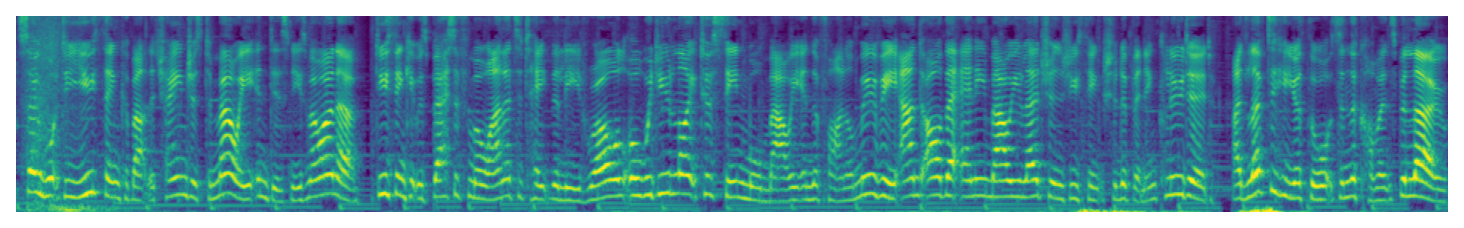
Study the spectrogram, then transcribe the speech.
so what do you think about the changes to Maui in Disney's Moana? Do you think it was better for Moana to take the lead role or would you like to have seen more Maui in the final movie and are there any Maui legends you think should have been included? I'd love to hear your thoughts in the comments below.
